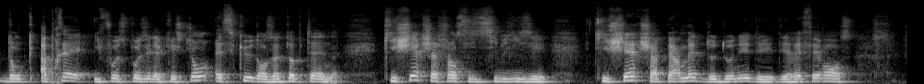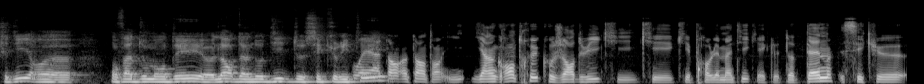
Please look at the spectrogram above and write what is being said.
Donc après, il faut se poser la question, est-ce que dans un top 10 qui cherche à sensibiliser, qui cherche à permettre de donner des, références, je veux dire, euh, on va demander euh, lors d'un audit de sécurité. Ouais, attends, attends, attends. Il y a un grand truc aujourd'hui qui, qui, est, qui, est, problématique avec le top 10, c'est que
